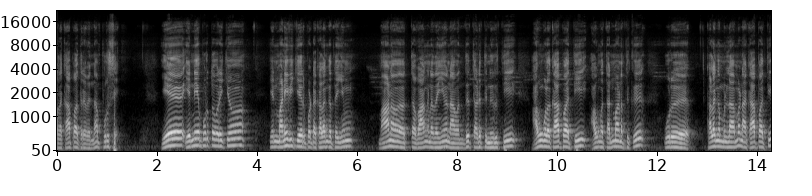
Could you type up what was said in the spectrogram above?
அதை காப்பாற்றுறவன் தான் புருஷன். ஏ என்னையை பொறுத்த வரைக்கும் என் மனைவிக்கு ஏற்பட்ட களங்கத்தையும் மானத்தை வாங்கினதையும் நான் வந்து தடுத்து நிறுத்தி அவங்கள காப்பாற்றி அவங்க தன்மானத்துக்கு ஒரு களங்கம் இல்லாமல் நான் காப்பாற்றி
